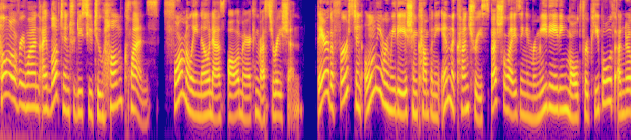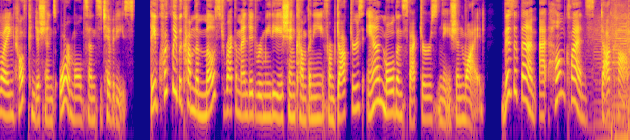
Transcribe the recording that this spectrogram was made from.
Hello, everyone. I'd love to introduce you to Home Cleanse, formerly known as All American Restoration. They are the first and only remediation company in the country specializing in remediating mold for people with underlying health conditions or mold sensitivities. They've quickly become the most recommended remediation company from doctors and mold inspectors nationwide. Visit them at homecleanse.com.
